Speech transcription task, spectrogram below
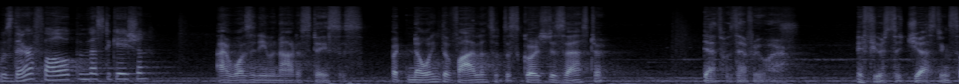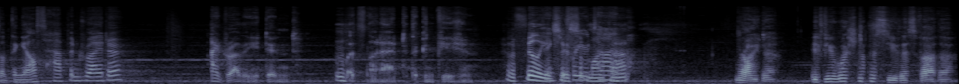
Was there a follow-up investigation? I wasn't even out of stasis. But knowing the violence of the Scourge disaster, death was everywhere. If you're suggesting something else happened, Ryder, I'd rather you didn't. Let's not add to the confusion. Had a feeling you'd say you something like that. Ryder, if you wish to pursue this further,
